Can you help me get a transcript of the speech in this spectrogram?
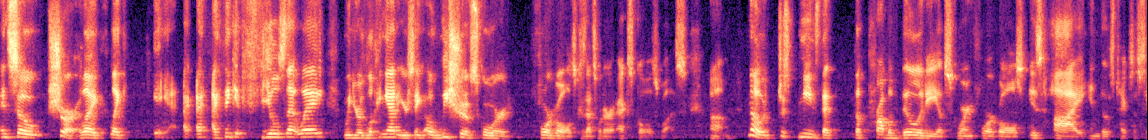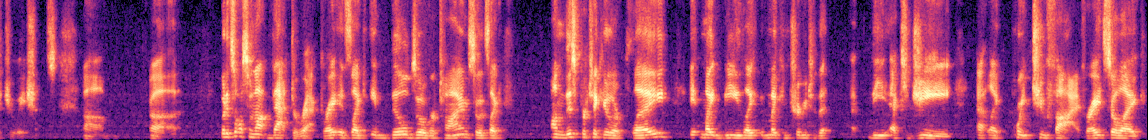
and so, sure, like like I, I think it feels that way when you're looking at it. You're saying, "Oh, we should have scored four goals because that's what our X goals was." Um, no, it just means that the probability of scoring four goals is high in those types of situations. Um, uh, but it's also not that direct, right? It's like it builds over time. So it's like on this particular play, it might be like it might contribute to the the xg at like 0.25 right? So like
